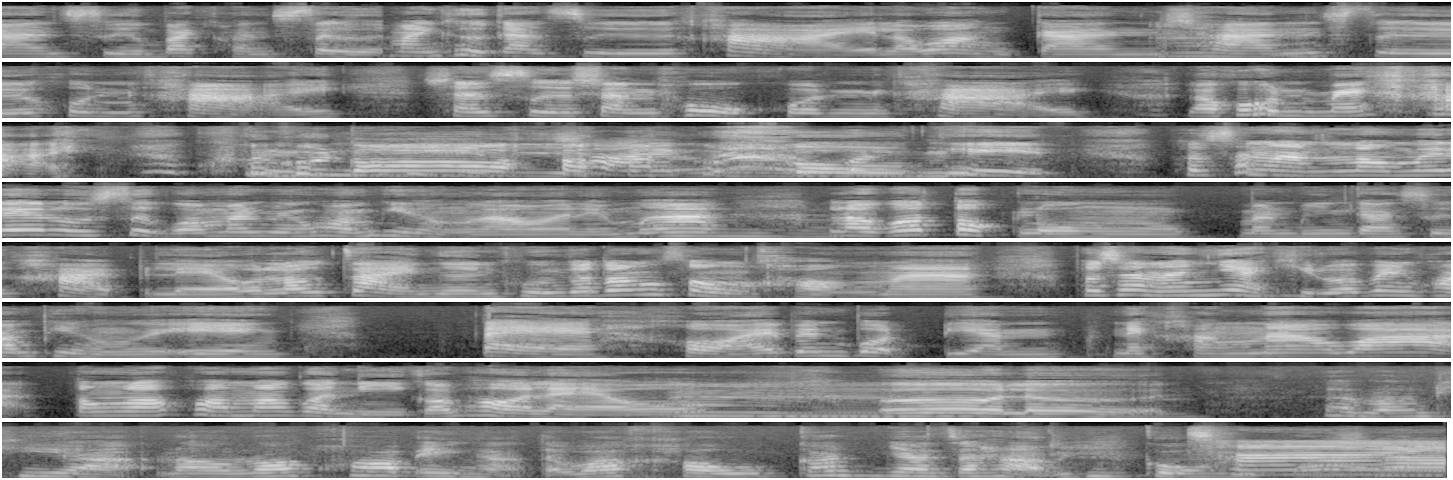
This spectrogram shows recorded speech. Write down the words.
การซื้อบัตรคอนเสิร์ตมันคือการซื้อขายระหว่างกันฉันซื้อคุณขาย ฉันซื้อฉันถูกคุณขาย แล้วคุณไม่ขาย คุณคุณโกผิงดอีกใช่คุณโกคุณงผิด เพราะฉะนั้นเราไม่ได้รู้สึกว่ามันเป็นความผิดของเราในเมื่ออเราก็ตกลงมันเป็นการซื้อขายไปแล้ว เราจ่ายเงินคุณก็ต้องส่งของมา เพราะฉะนั้นอย่าคิดว่าเป็นความผิดของตัวเอง แต่ขอให้เป็นบทเรียนในครั้งหน้าว่าต้องรอบคอบมากกว่านี้ก็พอแล้วอืมเออเลย แต่บางทีอะเรารอบครอบเองอะแต่ว่าเขาก็ยังจะหาวิธีโกงอยู่ได้ ใช่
